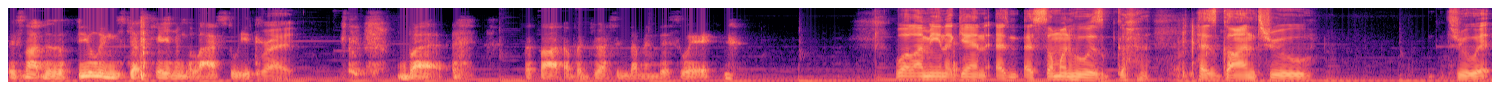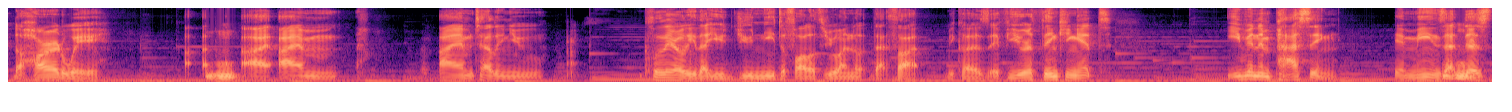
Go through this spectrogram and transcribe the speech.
It's not the feelings just came in the last week. Right. but the thought of addressing them in this way. Well, I mean, again, as as someone who has has gone through through it the hard way, mm-hmm. I I'm I am telling you clearly that you you need to follow through on that thought because if you're thinking it even in passing it means that mm-hmm. there's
